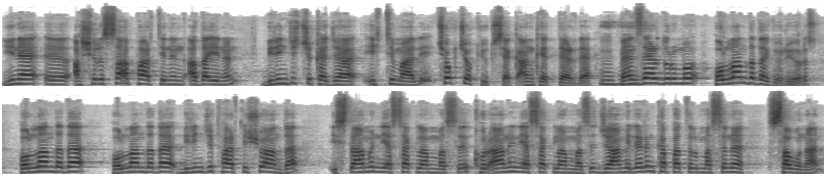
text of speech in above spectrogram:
yine e, aşırı sağ partinin adayının birinci çıkacağı ihtimali çok çok yüksek anketlerde. Benzer durumu Hollanda'da görüyoruz. Hollanda'da Hollanda'da birinci parti şu anda İslam'ın yasaklanması, Kur'an'ın yasaklanması, camilerin kapatılmasını savunan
